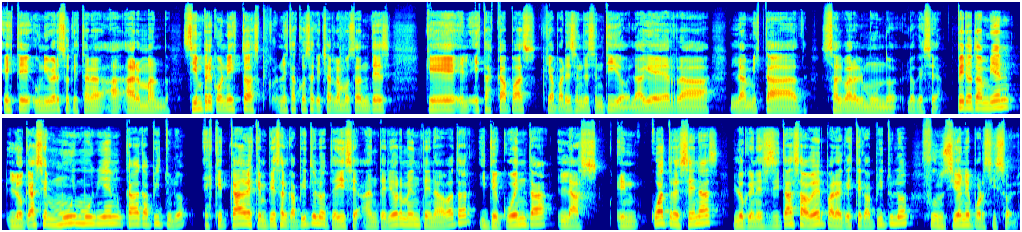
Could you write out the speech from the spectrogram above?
este universo que están armando. Siempre con estas, con estas cosas que charlamos antes, que estas capas que aparecen de sentido, la guerra, la amistad, salvar al mundo, lo que sea. Pero también lo que hace muy muy bien cada capítulo es que cada vez que empieza el capítulo te dice anteriormente en Avatar y te cuenta las en cuatro escenas lo que necesitas saber para que este capítulo funcione por sí solo.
